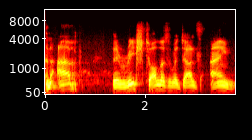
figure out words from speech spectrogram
An abd they reach to Allah's ayn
